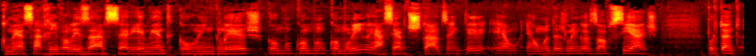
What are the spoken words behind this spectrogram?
começa a rivalizar seriamente com o inglês como, como, como língua, e há certos Estados em que é, um, é uma das línguas oficiais. Portanto,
